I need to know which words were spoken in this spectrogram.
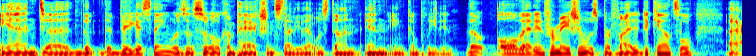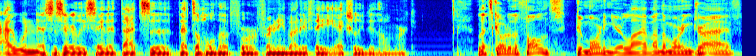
and uh, the the biggest thing was a soil compaction study that was done and, and completed. Though all that information was provided to council, I wouldn't necessarily say that that's a that's a holdup for for anybody if they actually did the homework. Let's go to the phones. Good morning. You're live on the morning drive.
